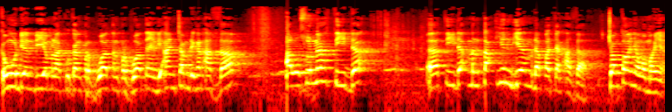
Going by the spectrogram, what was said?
kemudian dia melakukan perbuatan-perbuatan yang diancam dengan azab, Al-Sunnah tidak uh, tidak mentakyin dia mendapatkan azab. Contohnya umpamanya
